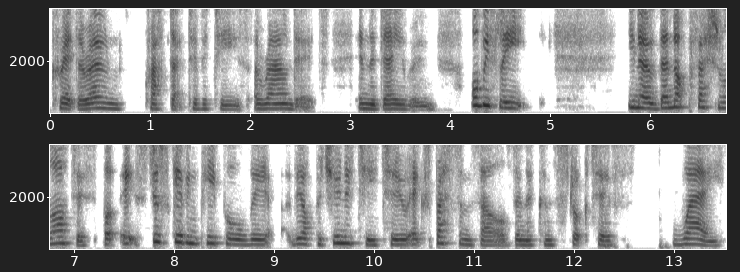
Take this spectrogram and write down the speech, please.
create their own craft activities around it in the day room. Obviously, you know they're not professional artists but it's just giving people the the opportunity to express themselves in a constructive way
